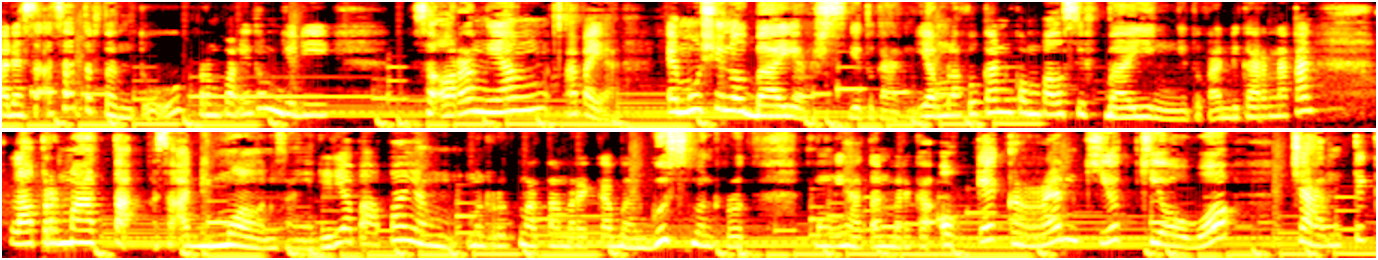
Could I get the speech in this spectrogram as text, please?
pada saat-saat tertentu perempuan itu menjadi seorang yang apa ya emotional buyers gitu kan. Yang melakukan compulsive buying gitu kan. Dikarenakan lapar mata saat di mall misalnya. Jadi apa-apa yang menurut mata mereka bagus menurut penglihatan mereka oke okay, keren cute kiowo cantik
